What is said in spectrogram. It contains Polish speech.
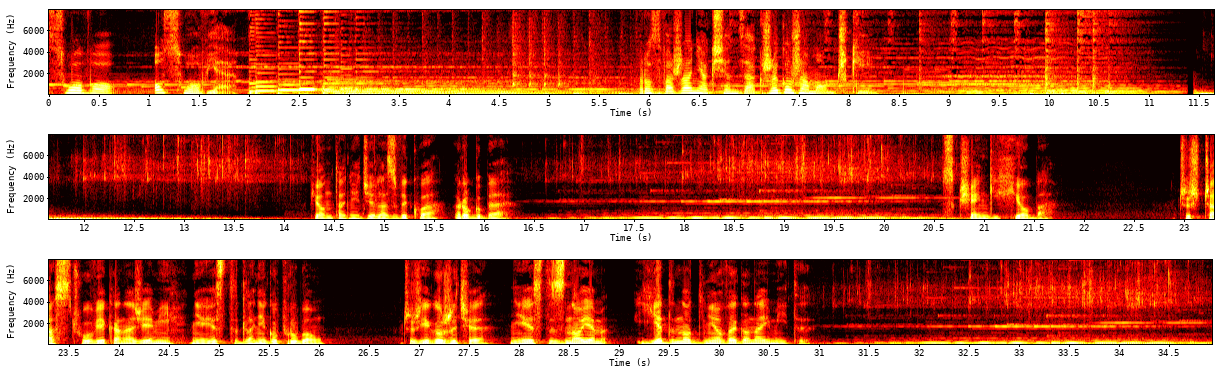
słowo o słowie. Rozważania księdza Grzegorza Mączki. Piąta niedziela zwykła, rok B. Z księgi Hioba. Czyż czas człowieka na ziemi nie jest dla niego próbą? Czyż jego życie nie jest znojem jednodniowego najmity?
